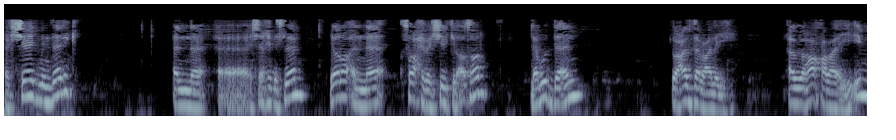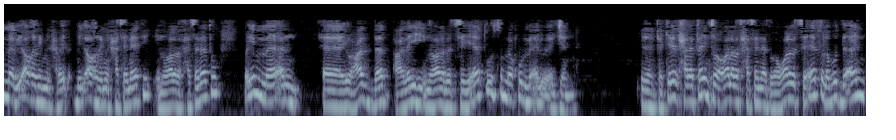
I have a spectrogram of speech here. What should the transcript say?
فالشاهد من ذلك أن شيخ الإسلام يرى أن صاحب الشرك الأصغر لابد أن يعذب عليه أو يعاقب عليه إما بالأخذ من حسناته إن غلبت حسناته وإما أن يعذب عليه إن غلبت سيئاته ثم يكون مآله إلى الجنة. إذا فكلا الحالتين سواء غلبت حسناته أو غلبت سيئاته لابد أن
